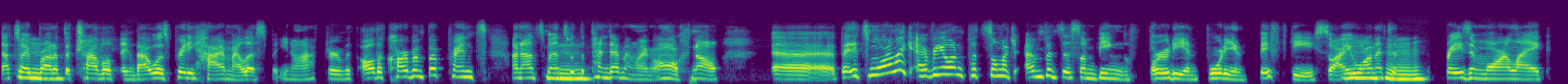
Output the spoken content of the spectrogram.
That's why I brought up the travel thing. That was pretty high on my list but you know after with all the carbon footprint announcements with the pandemic like oh no. Uh but it's more like everyone puts so much emphasis on being 30 and 40 and 50 so I wanted to Mhm. phrase it more like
